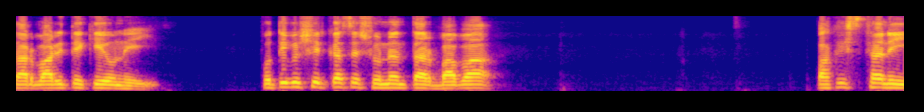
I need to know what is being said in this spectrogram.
তার বাড়িতে কেউ নেই। প্রতিবেশীর কাছে শুনেন তার বাবা পাকিস্তানি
